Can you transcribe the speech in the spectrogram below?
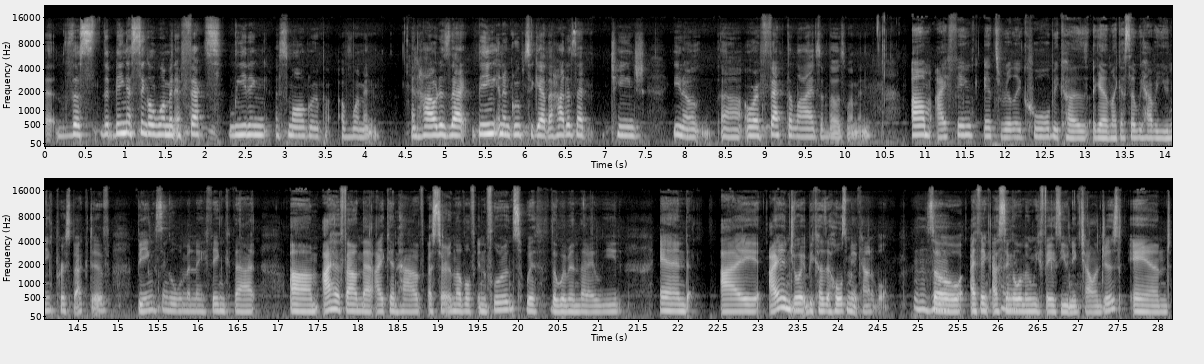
uh, this, the being a single woman affects leading a small group of women, and how does that being in a group together, how does that change, you know, uh, or affect the lives of those women? Um, I think it's really cool because, again, like I said, we have a unique perspective being single women. I think that um, I have found that I can have a certain level of influence with the women that I lead, and I I enjoy it because it holds me accountable. So I think as single women, we face unique challenges, and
